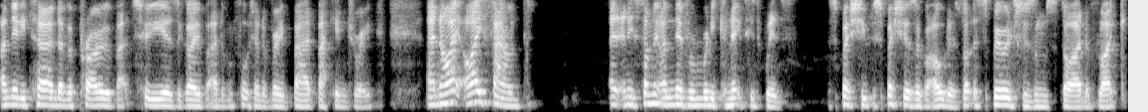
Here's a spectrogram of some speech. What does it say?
I nearly turned over pro about two years ago, but I had, unfortunately had a very bad back injury. And I, I found, and and it's something I never really connected with, especially especially as I got older, it's like the spiritualism side of like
